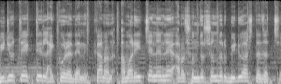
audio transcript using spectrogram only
ভিডিওতে একটি লাইক করে দেন, কারণ আমার এই চ্যানেলে আরও সুন্দর সুন্দর ভিডিও আসতে যাচ্ছে।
